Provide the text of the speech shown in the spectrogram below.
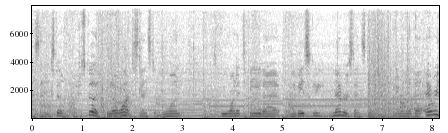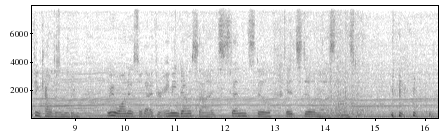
And standing still, which is good. We don't want to stand still. We want we want it to be that we basically never stand still. We want it that everything counts as moving. We want it so that if you're aiming down sight, stand still, it's still not standing still.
